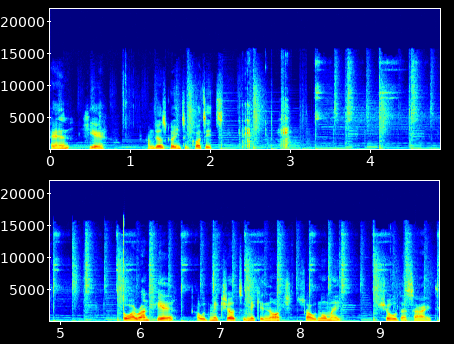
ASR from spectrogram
Then here, I'm just going to cut it So around here, I would make sure to make a notch so I would know my shoulder side.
